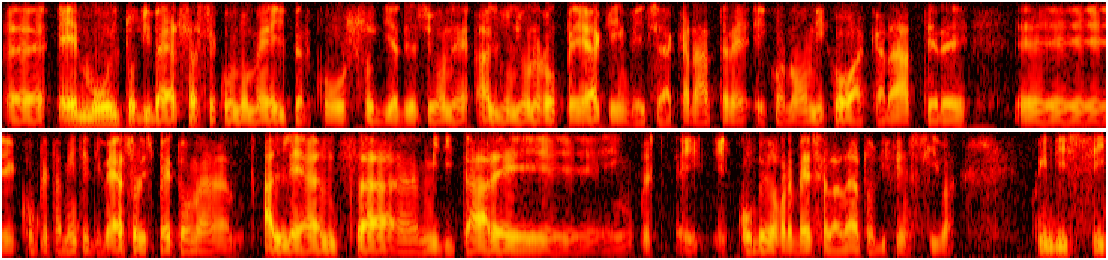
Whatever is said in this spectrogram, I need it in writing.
Eh, è molto diversa secondo me il percorso di adesione all'Unione Europea che invece ha carattere economico, ha carattere eh, completamente diverso rispetto a un'alleanza militare e, e, come dovrebbe essere la Nato difensiva. Quindi sì,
